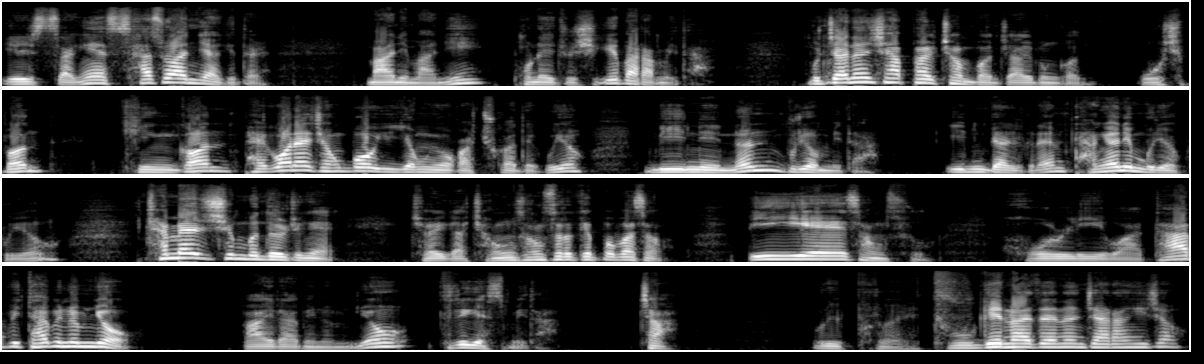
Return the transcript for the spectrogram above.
일상의 사소한 이야기들 많이 많이 보내주시기 바랍니다. 문자는 샵 8000번 짧은 건 50원, 긴 건 100원의 정보 이용료가 추가되고요. 미니는 무료입니다. 인별그램 당연히 무료고요. 참여해주신 분들 중에 저희가 정성스럽게 뽑아서 B의 성수, holy water 비타민 음료, 바이라민 음료 드리겠습니다. 자, 우리 프로의 두 개나 되는 자랑이죠.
